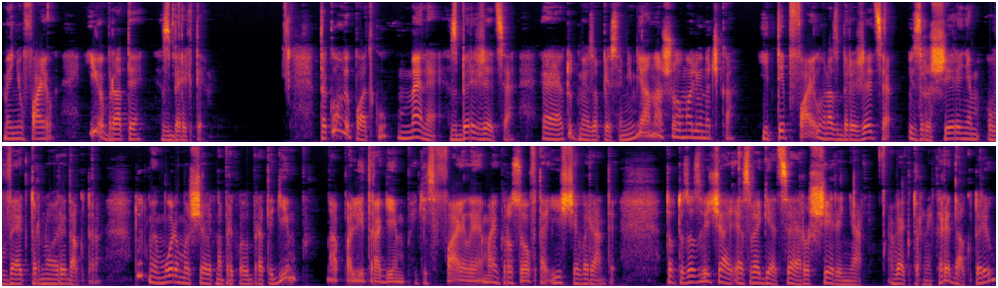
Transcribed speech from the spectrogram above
меню файл і обрати Зберегти. В такому випадку в мене збережеться, е, тут ми записуємо ім'я нашого малюночка, і тип файлу у нас збережеться із розширенням векторного редактора. Тут ми можемо ще, от, наприклад, брати GIMP на палітра GIMP, якісь файли Microsoft і ще варіанти. Тобто, зазвичай SVG це розширення векторних редакторів,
